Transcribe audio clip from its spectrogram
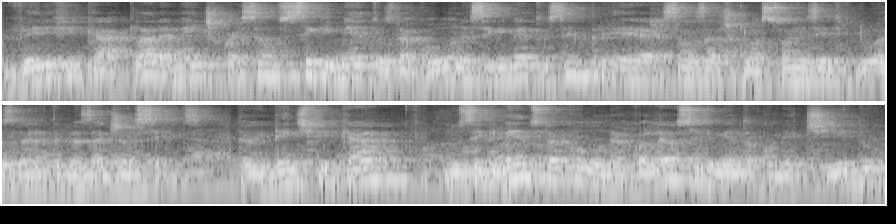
verificar claramente quais são os segmentos da coluna. Segmentos sempre é, são as articulações entre duas vértebras adjacentes. Então, identificar nos segmentos da coluna qual é o segmento acometido,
